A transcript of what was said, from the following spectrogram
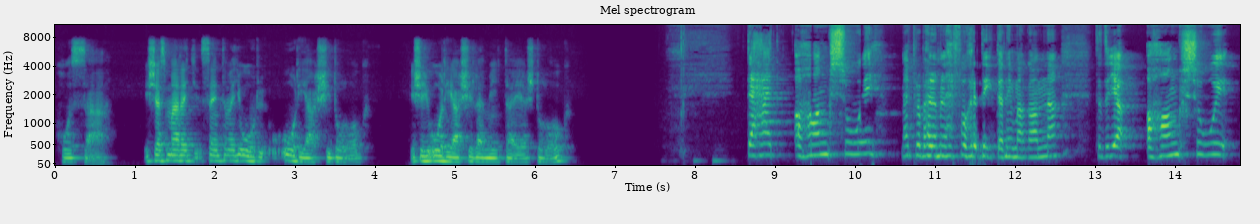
hozzá. És ez már egy, szerintem egy óri, óriási dolog, és egy óriási reményteljes dolog. Tehát a hangsúly, megpróbálom lefordítani magamnak, tehát hogy a, a hangsúly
